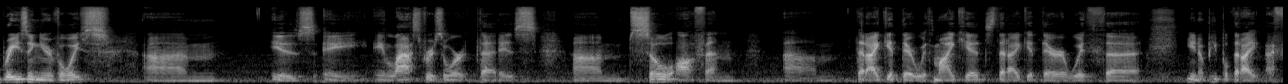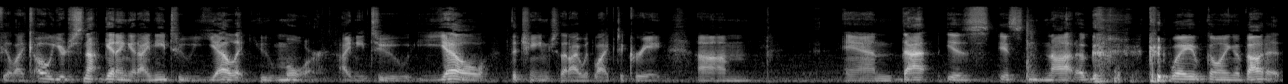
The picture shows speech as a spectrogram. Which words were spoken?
raising your voice um, is a, a last resort that is um, so often um, that I get there with my kids, that I get there with uh, you know people that I, I feel like, oh, you're just not getting it. I need to yell at you more. I need to yell the change that I would like to create. Um, and that is is not a good, way of going about it.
